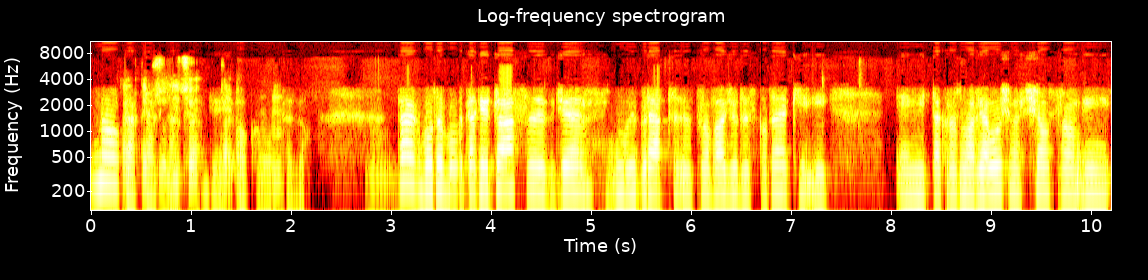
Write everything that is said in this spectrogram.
No tak, tak, tak, dobrze tak, liczę? Tak. około Mhm. tego. Tak, bo to były takie czasy, gdzie mój brat y, prowadził dyskoteki i, i tak rozmawiałyśmy z siostrą i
